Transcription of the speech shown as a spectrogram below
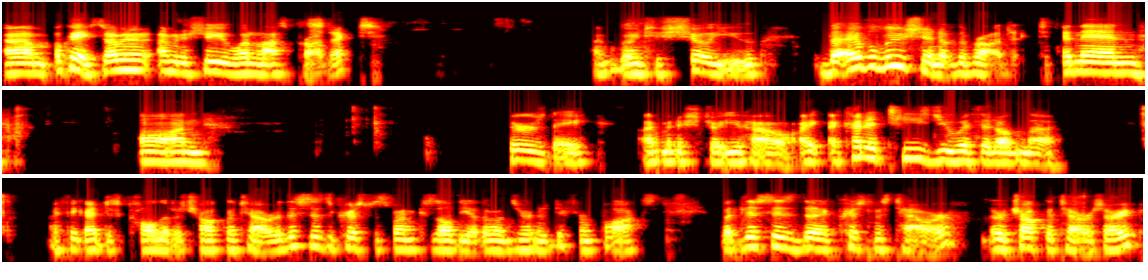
Um, okay, so I'm gonna, I'm gonna show you one last project. I'm going to show you the evolution of the project. And then on Thursday, I'm going to show you how I, I kind of teased you with it on the, I think I just called it a chocolate tower. This is the Christmas one because all the other ones are in a different box. But this is the Christmas tower or chocolate tower, sorry,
